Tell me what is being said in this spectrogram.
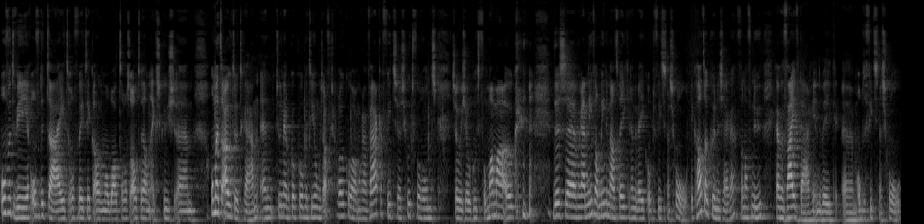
Of het weer, of de tijd, of weet ik allemaal wat. Er was altijd wel een excuus um, om met de auto te gaan. En toen heb ik ook gewoon met de jongens afgesproken. We gaan vaker fietsen, is goed voor ons. Sowieso goed voor mama ook. dus uh, we gaan in ieder geval minimaal twee keer in de week op de fiets naar school. Ik had ook kunnen zeggen, vanaf nu gaan we vijf dagen in de week um, op de fiets naar school.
